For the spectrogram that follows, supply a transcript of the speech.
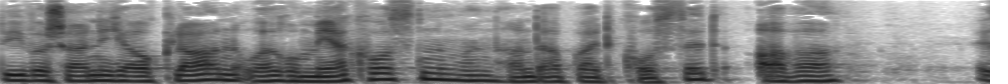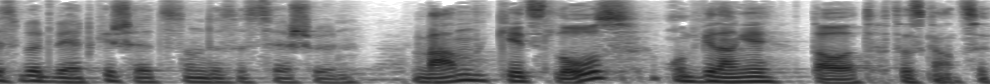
die wahrscheinlich auch klar einen Euro mehr kosten, wenn Handarbeit kostet. Aber es wird wertgeschätzt und das ist sehr schön. Wann geht's los und wie lange dauert das Ganze?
